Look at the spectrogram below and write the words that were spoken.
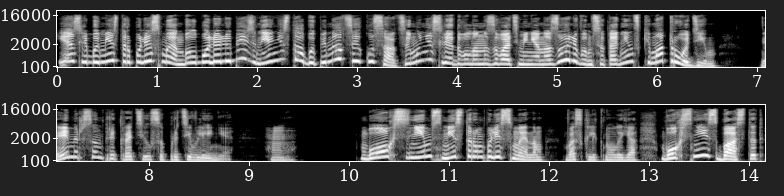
«Если бы мистер полисмен был более любезен, я не стал бы пинаться и кусаться. Ему не следовало называть меня назойливым сатанинским отродьем». Эмерсон прекратил сопротивление. «Хм, «Бог с ним, с мистером полисменом!» — воскликнула я. «Бог с ней, с Бастет!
